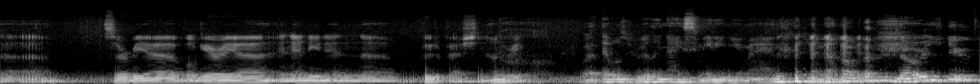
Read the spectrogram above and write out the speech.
uh, Serbia, Bulgaria, and ending in uh, Budapest in Hungary. Well, it was really nice meeting you, man. You know, knowing you.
